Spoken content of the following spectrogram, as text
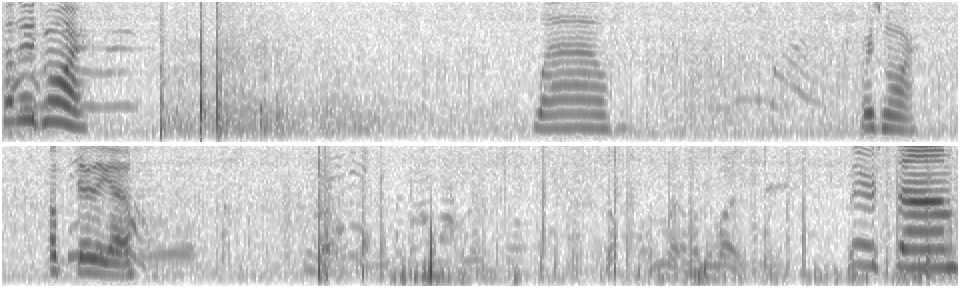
Oh, there's more. Wow. Where's more? Oh, there they go. There's some.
